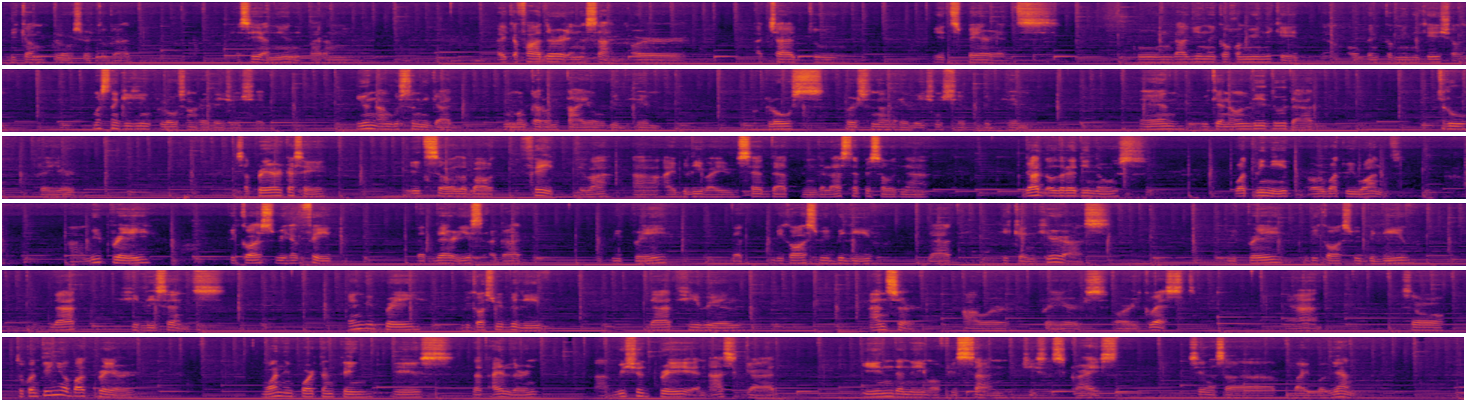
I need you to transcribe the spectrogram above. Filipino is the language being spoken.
become closer to God. Kasi ano yun eh parang like a father and a son or a child to its parents. Kung lagi nagko-communicate open communication mas nagiging close ang relationship. Yun ang gusto ni God na magkaroon tayo with Him. A close personal relationship with Him. And we can only do that through prayer. Sa prayer kasi, it's all about faith, di ba? Uh, I believe I said that in the last episode na God already knows what we need or what we want. Uh, we pray because we have faith that there is a God. We pray that because we believe that He can hear us. We pray because we believe that He listens. And we pray because we believe that He will answer our prayers or requests. Yan. So, to continue about prayer, one important thing is that I learned uh, we should pray and ask God in the name of His Son, Jesus Christ. Kasi nasa Bible yan.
